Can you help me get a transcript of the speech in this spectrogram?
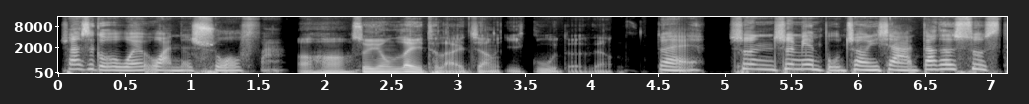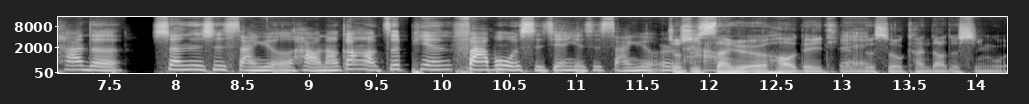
算是个委婉的说法。啊哈，所以用 late 来讲已故的这样。对，顺顺便补充一下，Dr. Seuss 他的生日是三月二号，然后刚好这篇发布的时间也是三月二号，就是三月二号那一天的时候看到的新闻。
